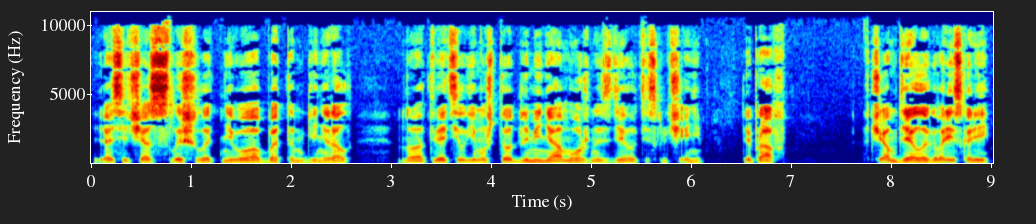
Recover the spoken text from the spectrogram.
Я сейчас слышал от него об этом, генерал, но ответил ему, что для меня можно сделать исключение. Ты прав. В чем дело? Говори скорей.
